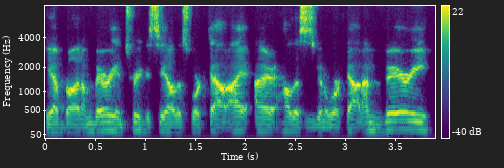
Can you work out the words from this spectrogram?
yeah, but I'm very intrigued to see how this worked out. I, I how this is going to work out. I'm very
